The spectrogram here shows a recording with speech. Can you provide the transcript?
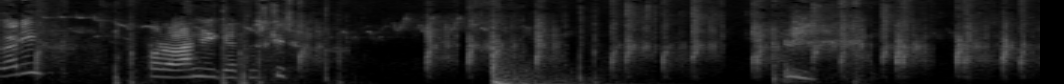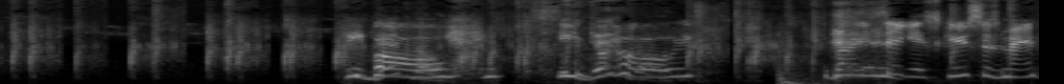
Ready? Hold on, I need to get this kid. He did, Bro. though. He did, though. Bro, take excuses, man.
